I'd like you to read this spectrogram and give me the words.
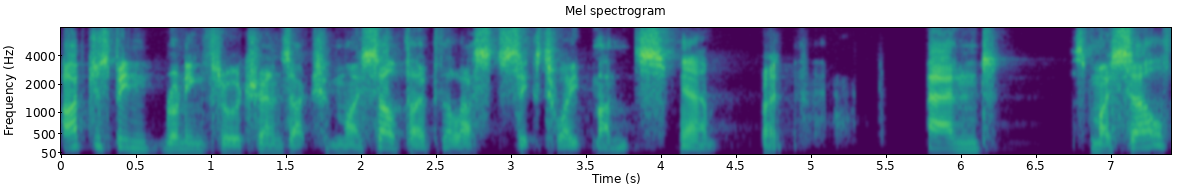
I've just been running through a transaction myself over the last six to eight months. Yeah. Right. And it's myself.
